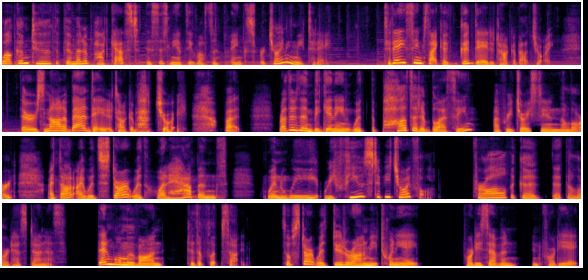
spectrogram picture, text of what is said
Welcome to the Femina Podcast. This is Nancy Wilson. Thanks for joining me today. Today seems like a good day to talk about joy. There's not a bad day to talk about joy. But rather than beginning with the positive blessing of rejoicing in the Lord, I thought I would start with what happens when we refuse to be joyful for all the good that the Lord has done us. Then we'll move on to the flip side. So start with Deuteronomy 28 47 and 48.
